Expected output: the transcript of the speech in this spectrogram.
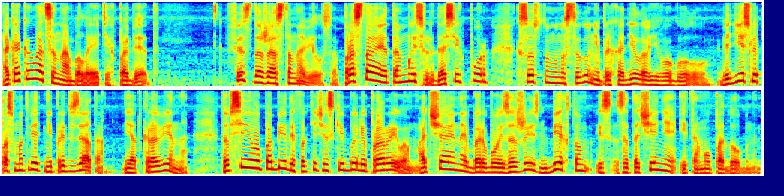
А какова цена была этих побед? Фест даже остановился. Простая эта мысль до сих пор к собственному стыду не приходила в его голову. Ведь если посмотреть непредвзято и откровенно, то все его победы фактически были прорывом, отчаянной борьбой за жизнь, бегством из заточения и тому подобным.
